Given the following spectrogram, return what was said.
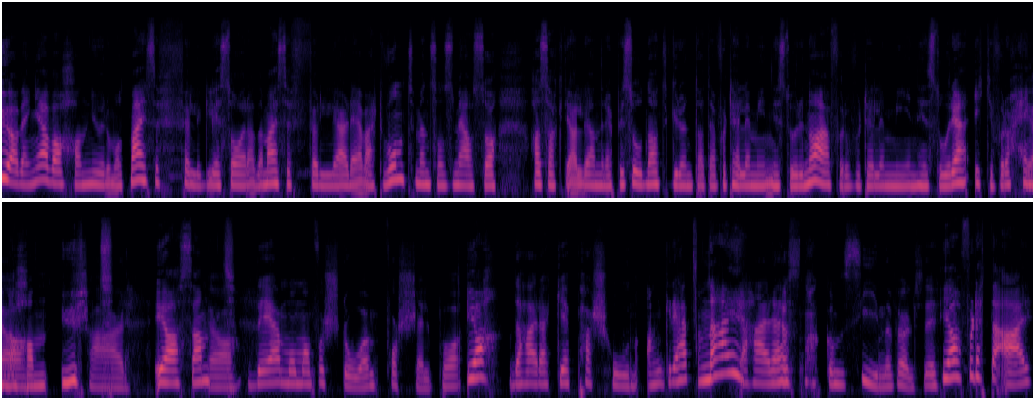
Uavhengig av hva han gjorde mot meg. Selvfølgelig såra det meg, selvfølgelig har det vært vondt, men sånn som jeg også har sagt i alle de andre episodene, at grunnen til at jeg forteller min historie nå, er for å fortelle min historie, ikke for å henge Ja, han ut. Selv. Ja, sant? Ja. Det må man forstå en forskjell på. Ja. Det her er ikke personangrep. Nei. Det her er å snakke om sine følelser. Ja, for dette er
